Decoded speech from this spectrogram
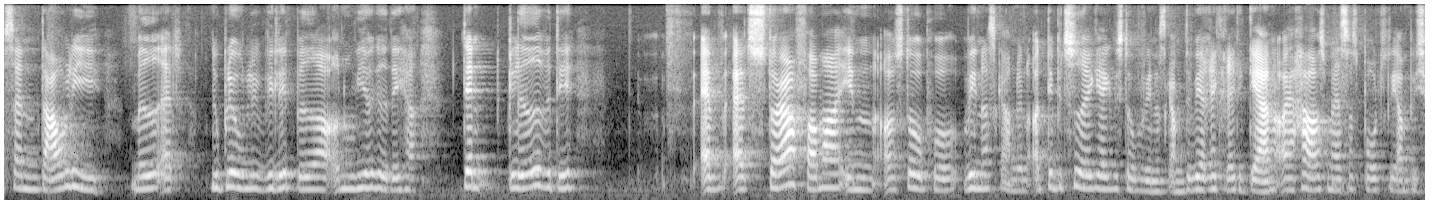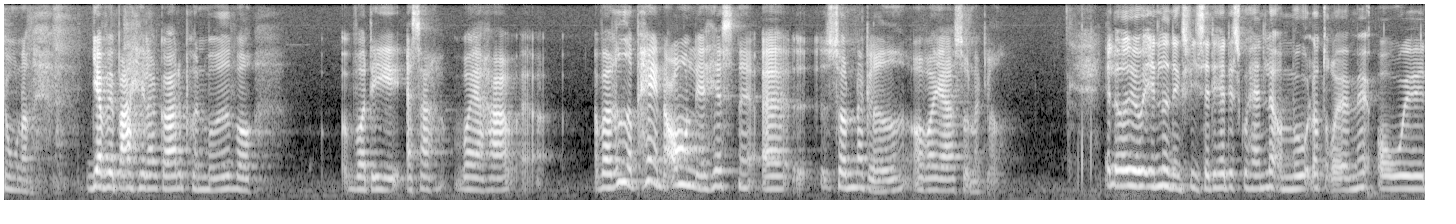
sådan daglige med, at nu blev vi lidt bedre, og nu virkede det her. Den glæde ved det er, er større for mig, end at stå på vinderskamlen. Og det betyder ikke, at jeg ikke vil stå på vinderskamlen. Det vil jeg rigtig, rigtig gerne, og jeg har også masser af sportslige ambitioner. Jeg vil bare hellere gøre det på en måde, hvor, hvor, det, altså, hvor jeg har øh, hvor jeg rider pænt og ordentligt, og hestene er sund og glade, og hvor jeg er sund og glad. Jeg lovede jo indledningsvis, at det her det skulle handle om mål og drømme, og øh,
